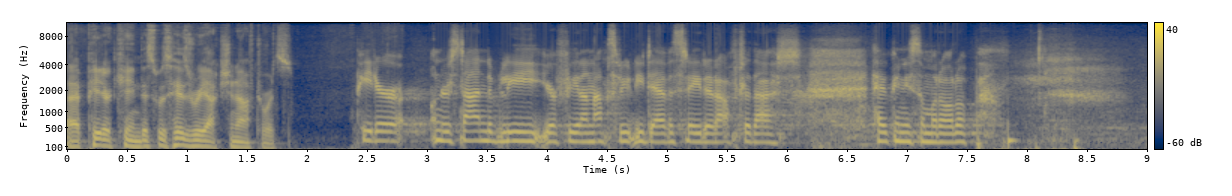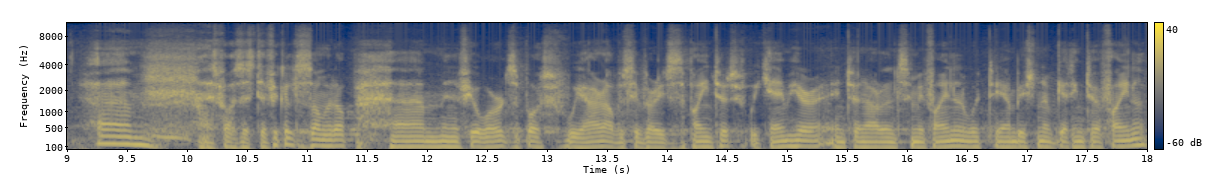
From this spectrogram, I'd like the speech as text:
uh, Peter Keane. This was his reaction afterwards. Peter, understandably, you're feeling absolutely devastated after that. How can you sum it all up? Um, I suppose it's difficult to sum it up um, in a few words, but we are obviously very disappointed. We came here into an Ireland semi final with the ambition of getting to a final,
